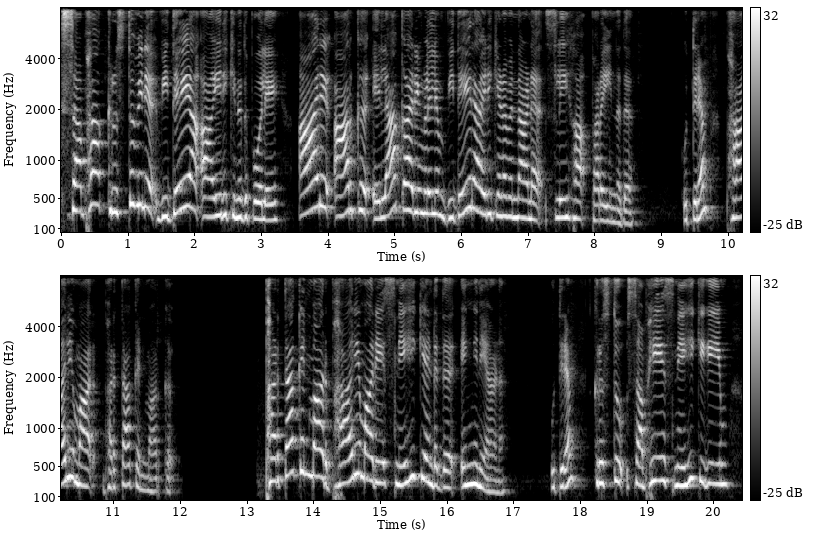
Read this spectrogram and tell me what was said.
സഭ ക്രിസ്തുവിന് വിധേയ ആയിരിക്കുന്നത് പോലെ ആര് ആർക്ക് എല്ലാ കാര്യങ്ങളിലും വിധേയരായിരിക്കണമെന്നാണ് സ്ലീഹ പറയുന്നത്. ഉത്തരം ഭാര്യമാർ ഭർത്താക്കന്മാർക്ക്. ഭർത്താക്കന്മാർ ഭാര്യമാരെ സ്നേഹിക്കേണ്ടത് എങ്ങനെയാണ്? ഉത്തരം ക്രിസ്തു സഭയെ സ്നേഹിക്കുകയും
